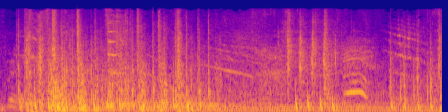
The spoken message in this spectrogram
Open! Stop!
